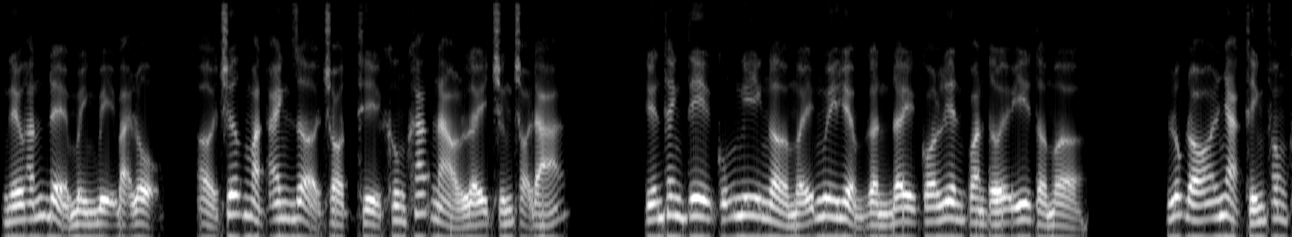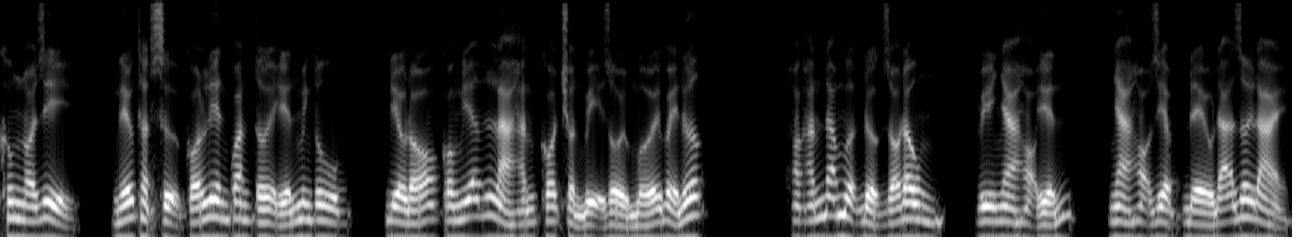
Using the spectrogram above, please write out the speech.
nếu hắn để mình bị bại lộ, ở trước mặt anh dở trọt thì không khác nào lấy trứng trọi đá. Tiến thanh ti cũng nghi ngờ mấy nguy hiểm gần đây có liên quan tới itm lúc đó nhạc thính phong không nói gì, nếu thật sự có liên quan tới yến minh tu, điều đó có nghĩa là hắn có chuẩn bị rồi mới về nước. Hoặc hắn đã mượn được gió đông, vì nhà họ yến, nhà họ diệp đều đã rơi đài,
